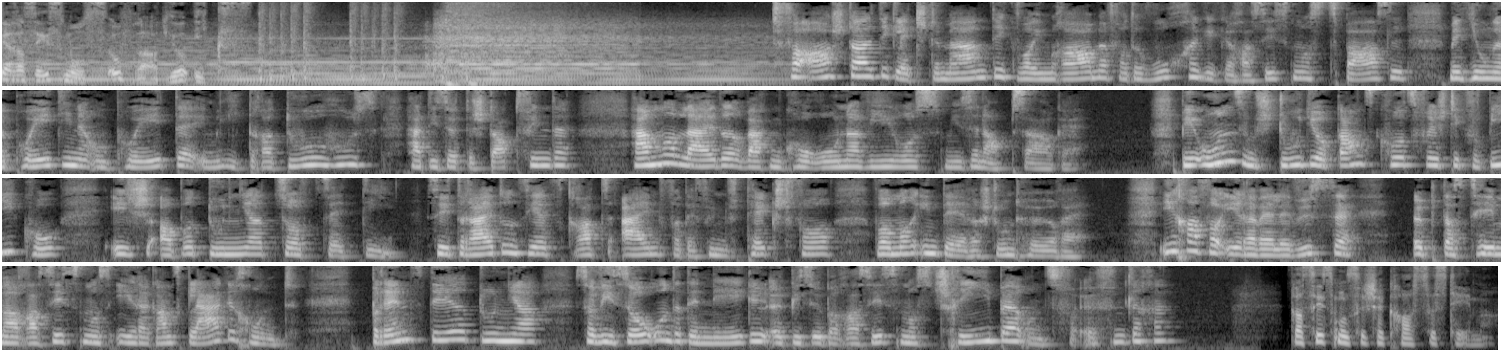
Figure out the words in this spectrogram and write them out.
gegen Rassismus auf Radio X. Die Veranstaltung letzten Montag, die im Rahmen der Woche gegen Rassismus zu Basel mit jungen Poetinnen und Poeten im Literaturhaus hätte stattfinden haben wir leider wegen Coronavirus müssen absagen. Bei uns im Studio ganz kurzfristig vorbeigekommen ist aber Dunja Zorzetti. Sie trägt uns jetzt gerade ein von den fünf Texten vor, wo wir in dieser Stunde hören. Ich habe von ihr wissen, ob das Thema Rassismus ihr ganz gelegen kommt. Brennt dir, Dunja, sowieso unter den Nägeln, etwas über Rassismus zu schreiben und zu veröffentlichen? Rassismus ist ein krasses Thema.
